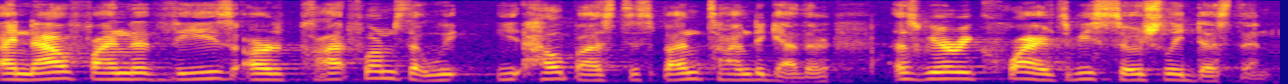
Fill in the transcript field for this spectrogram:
I now find that these are platforms that we, help us to spend time together as we are required to be socially distant.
